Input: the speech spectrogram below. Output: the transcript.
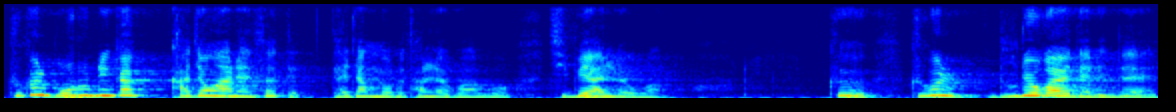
그걸 모르니까 가정 안에서 대장 노릇 하려고 하고 지배하려고 하고. 그 그걸 누려가야 되는데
